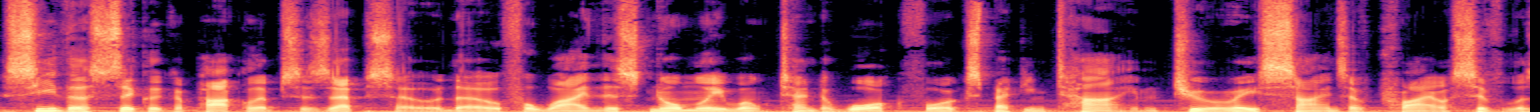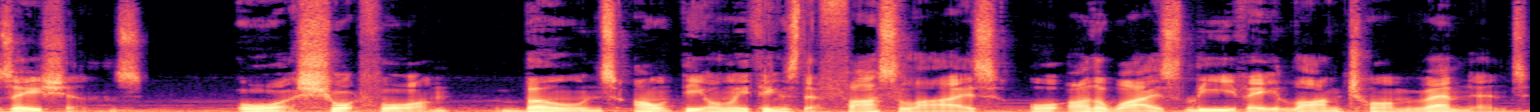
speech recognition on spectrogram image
See the Cyclic Apocalypses episode, though, for why this normally won't tend to work for expecting time to erase signs of prior civilizations. Or, short form, bones aren't the only things that fossilize or otherwise leave a long term remnant,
